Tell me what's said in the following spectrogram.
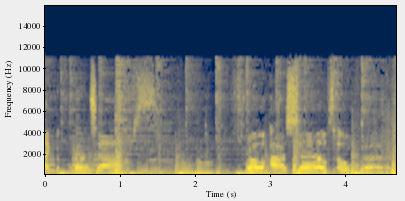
like the four tops, throw ourselves over.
